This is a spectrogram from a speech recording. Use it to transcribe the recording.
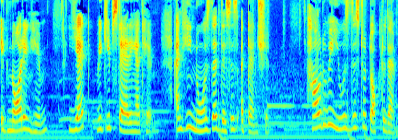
ignoring him, Yet we keep staring at him, and he knows that this is attention. How do we use this to talk to them?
